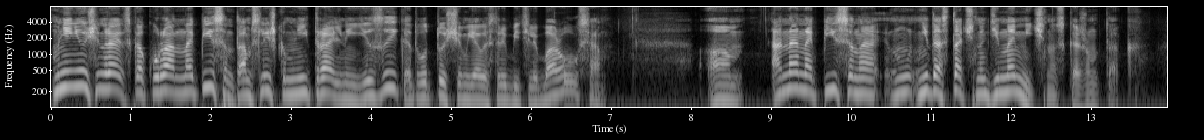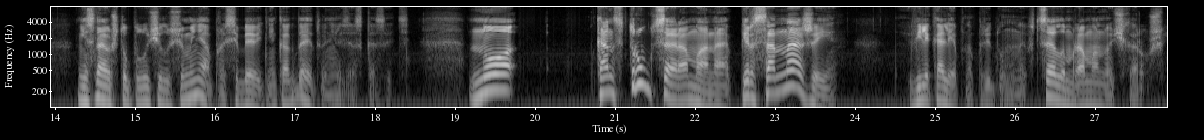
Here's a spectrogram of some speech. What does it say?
Мне не очень нравится, как «Уран» написан, там слишком нейтральный язык, это вот то, с чем я в «Истребителе» боролся. Она написана ну, недостаточно динамично, скажем так. Не знаю, что получилось у меня, про себя ведь никогда этого нельзя сказать. Но конструкция романа, персонажи великолепно придуманы. В целом роман очень хороший.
